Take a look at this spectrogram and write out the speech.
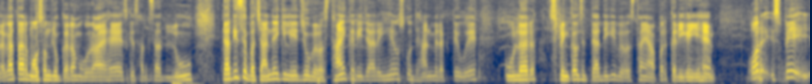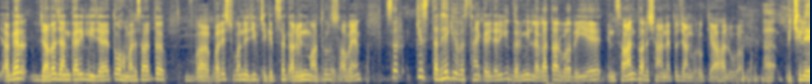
लगातार मौसम जो गर्म हो रहा है, इसके साथ साथ लू इत्यादि से बचाने के लिए जो व्यवस्थाएँ करी जा रही हैं, उसको ध्यान में रखते हुए कूलर, स्प्रिंकल्स इत्यादि की व्यवस्था यहाँ पर करी गई हैं। और इस पे अगर ज़्यादा जानकारी ली जाए तो हमारे साथ वरिष्ठ वन्य जीव चिकित्सक अरविंद माथुर साहब हैं। सर, किस तरह की व्यवस्थाएँ करी जा रही है? गर्मी लगातार बढ़ रही है, इंसान परेशान है तो जानवरों क्या हाल होगा? पिछले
